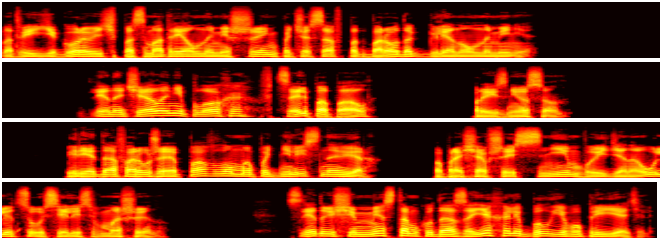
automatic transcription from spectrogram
Матвей Егорович посмотрел на мишень, почесав подбородок, глянул на меня. «Для начала неплохо, в цель попал», произнес он. Передав оружие Павлу, мы поднялись наверх. Попрощавшись с ним, выйдя на улицу, уселись в машину. Следующим местом, куда заехали, был его приятель.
